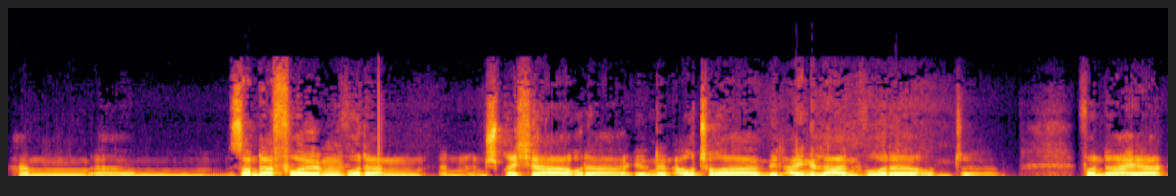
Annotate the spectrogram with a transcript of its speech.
haben ähm, Sonderfolgen, wo dann ein, ein Sprecher oder irgendein Autor mit eingeladen wurde und äh, von daher,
